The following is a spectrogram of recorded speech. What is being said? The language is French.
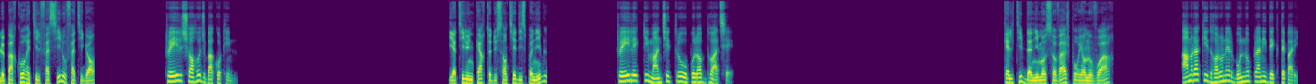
Le parcours est-il facile ou fatigant trail সহজ বা কঠিন Y a-t-il une carte du sentier disponible trail একটি মানচিত্র উপলব্ধ আছে Quel type d'animaux sauvages pourrions-nous voir আমরা কি ধরনের বন্যপ্রাণী দেখতে পারি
